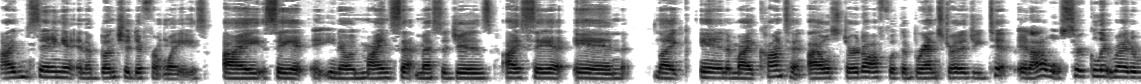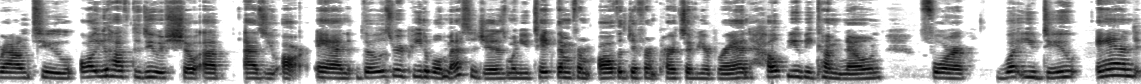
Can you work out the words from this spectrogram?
I'm saying it in a bunch of different ways. I say it, you know, in mindset messages. I say it in like in my content, I will start off with a brand strategy tip and I will circle it right around to all you have to do is show up as you are. And those repeatable messages, when you take them from all the different parts of your brand, help you become known for what you do and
